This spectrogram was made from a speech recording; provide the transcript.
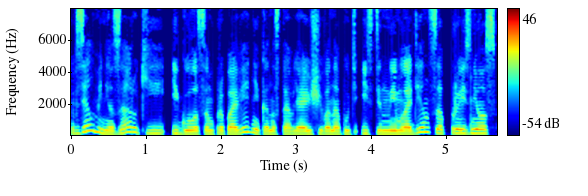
взял меня за руки и голосом проповедника, наставляющего на путь истинный младенца, произнес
